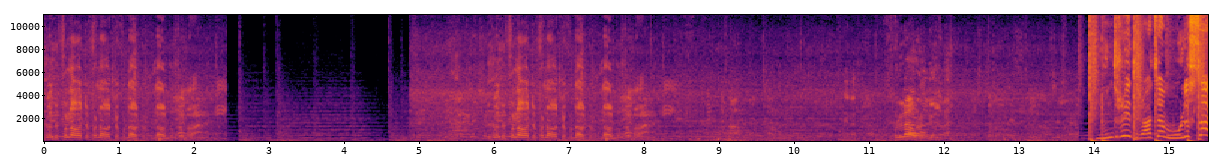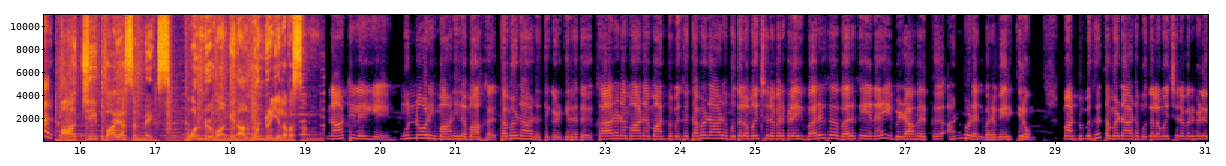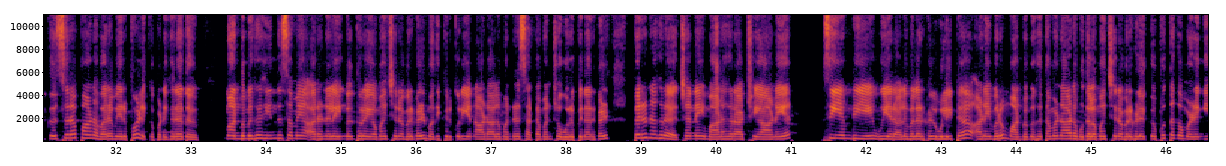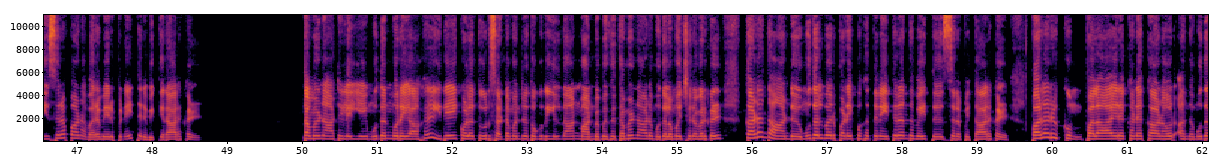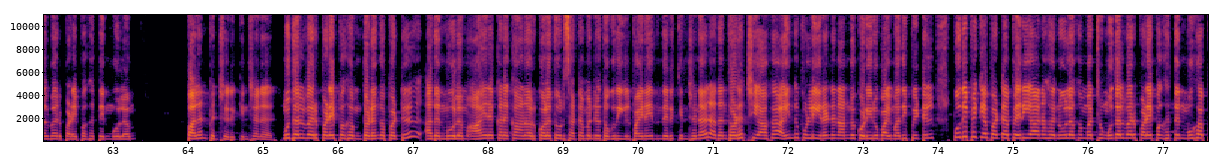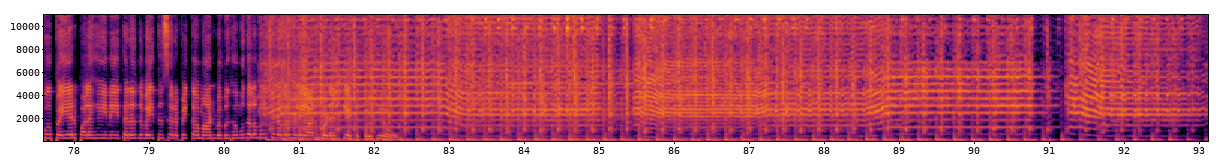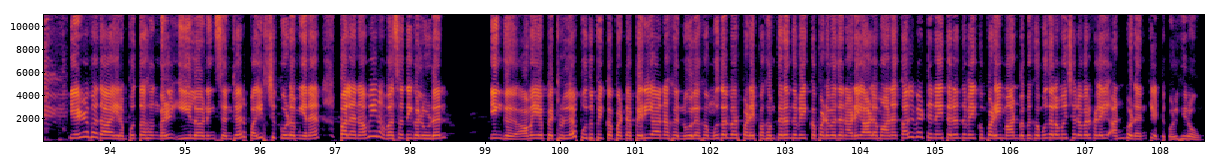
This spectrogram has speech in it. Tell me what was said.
Result ஃபுல்லாக வரட்டும் ஃபுல்லாக வரட்டும் ஃபுல்லாக வரட்டும் ஃபுல்லாக வரட்டும் சொல்லுவாங்க ரிசல்ட் ஃபுல்லாக வரட்டும் ஃபுல்லாக வரட்டும் ஃபுல்லாக வரட்டும் ஃபுல்லாக வரட்டும் முந்திரி திராட்சை முழுசா இருக்கு. ஆச்சி பாயாசம் மிக்ஸ் ஒன்று வாங்கினால் ஒன்று இலவசம். நாட்டிலேயே முன்னோடி மாநிலமாக தமிழ்நாடு திகழ்கிறது. காரணமான மாண்புமிகு தமிழ்நாடு முதலமைச்சர் அவர்களை வருக வருக என இவ்விழாவிற்கு அன்புடன் வரவேற்கிறோம். மாண்புமிகு தமிழ்நாடு முதலமைச்சர் அவர்களுக்கு சிறப்பான வரவேற்பு அளிக்கப்படுகிறது. மாண்புமிகு இந்து சமய அறநிலையங்கள் துறை அமைச்சர் அவர்கள் மதிப்பிற்குரிய நாடாளுமன்ற சட்டமன்ற உறுப்பினர்கள் பெருநகர சென்னை மாநகராட்சி ஆணையர் சிஎம்டிஏ உயர் அலுவலர்கள் உள்ளிட்ட அனைவரும் மாண்புமிகு தமிழ்நாடு முதலமைச்சர் அவர்களுக்கு புத்தகம் வழங்கி சிறப்பான வரவேற்பினை தெரிவிக்கிறார்கள். தமிழ்நாட்டிலேயே முதன்முறையாக இதே கொளத்தூர் சட்டமன்ற தொகுதியில்தான் மாண்புமிகு தமிழ்நாடு முதலமைச்சர் அவர்கள் கடந்த ஆண்டு முதல்வர் படைப்பகத்தினை திறந்து வைத்து சிறப்பித்தார்கள். பலருக்கும் பல ஆயிரக்கணக்கானோர் அந்த முதல்வர் படைப்பகத்தின் மூலம் பலன் பெற்றிருக்கின்றனர். முதல்வர் படைப்பகம் தொடங்கப்பட்டு அதன் மூலம் ஆயிரக்கணக்கானோர் கொளத்தூர் சட்டமன்ற தொகுதியில் பயணிந்திருக்கின்றனர் அதன் தொடர்ச்சியாக ஐந்து புள்ளி இரண்டு நான்கு கோடி ரூபாய் மதிப்பீட்டில் புதுப்பிக்கப்பட்ட பெரியாநகர் நூலகம் மற்றும் முதல்வர் படைப்பகத்தின் முகப்பு பெயர் பலகையினை திறந்து வைத்து சிறப்பிக்க மாண்புமிகு முதலமைச்சர் அவர்களை அன்புடன் கேட்டுக்கொள்கிறோம். எழுபதாயிரம் புத்தகங்கள் இ லேர்னிங் சென்டர் பயிற்சி கூடம் என பல நவீன வசதிகளுடன் இங்கு அமைய பெற்றுள்ள புதுப்பிக்கப்பட்ட பெரியாநகர் நூலகம் முதல்வர் படைப்பகம் திறந்து வைக்கப்படுவதன் அடையாளமான கல்வெட்டினை திறந்து வைக்கும்படி மாண்புமிகு முதலமைச்சர் அவர்களை அன்புடன் கேட்டுக்கொள்கிறோம்.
